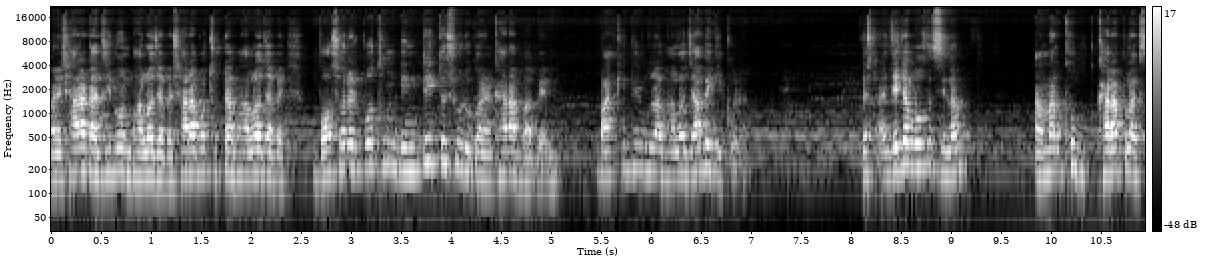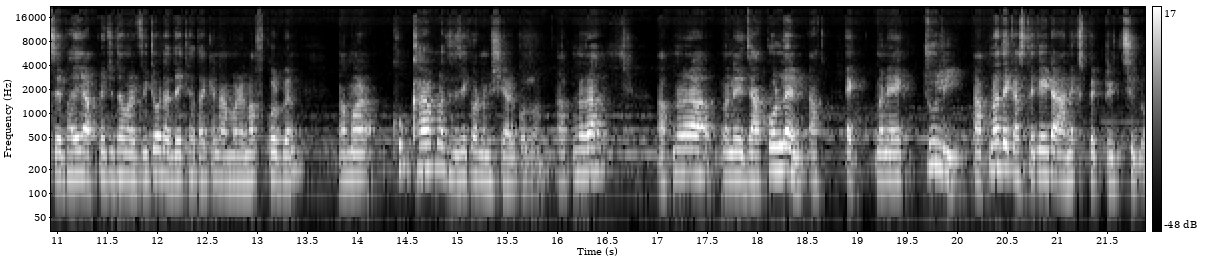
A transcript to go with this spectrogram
মানে সারাটা জীবন ভালো যাবে, সারা বছরটা ভালো যাবে। বছরের প্রথম দিনটাই তো শুরু করেন খারাপভাবে। বাকি দিনগুলো ভালো যাবে কি করে? জাস্ট যেটা বলতেছিলাম, আমার খুব খারাপ লাগছে ভাই, আপনি যদি আমার ভিডিওটা দেখে থাকেন, আমার মাফ করবেন। আমার খুব খারাপ লাগছে যে কারণে আমি শেয়ার করলাম। আপনারা আপনারা মানে যা করলেন এক মানে অ্যাকচুয়ালি আপনাদের কাছ থেকে এটা আনএক্সপেক্টেড ছিল।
